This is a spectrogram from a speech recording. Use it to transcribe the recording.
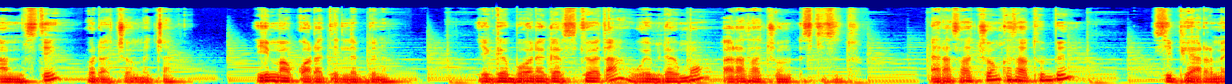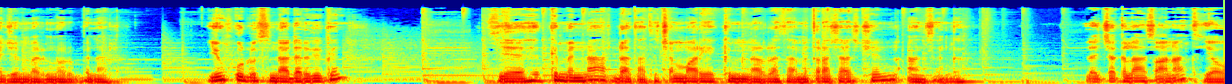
አምስቴ ሆዳቸው መጫን። ይህም ማቋረጥ የለብንም። የገባው ነገር እስኪወጣ ወይም ደግሞ ራሳቸውን እስኪስቱ። ራሳቸውን ከሳቱብን ሲፒአር መጀመር ይኖርብናል። ይህ ሁሉ ስናደርግ ግን የሕክምና እርዳታ ተጨማሪ የሕክምና እርዳታ መጥራቻችንን አንዘንጋ። ለጨቅላ ህጻናት ያው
